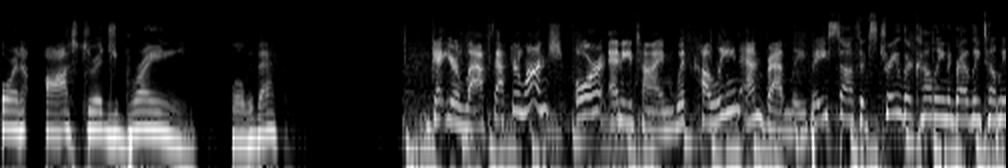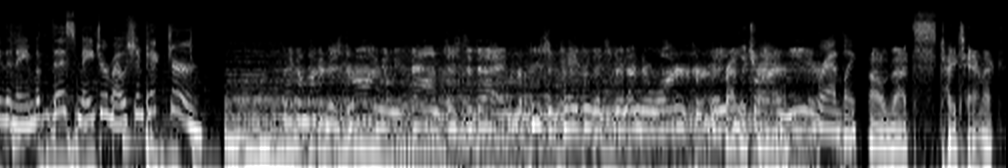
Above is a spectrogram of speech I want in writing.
or an ostrich brain? We'll be back. Get your laughs after lunch or anytime with Colleen and Bradley. Based off its trailer, Colleen and Bradley tell me the name of this major motion picture. Take a look at this drawing that we found just today. A piece of paper that's been underwater for 85 Bradley Trainer. years. Bradley. Oh, that's Titanic.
